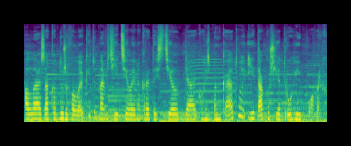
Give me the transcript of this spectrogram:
але заклад дуже великий. Тут навіть є цілий накритий стіл для якогось банкету, і також є другий поверх.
